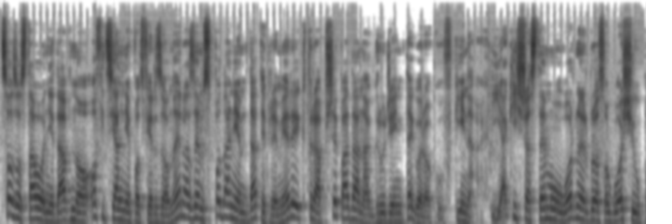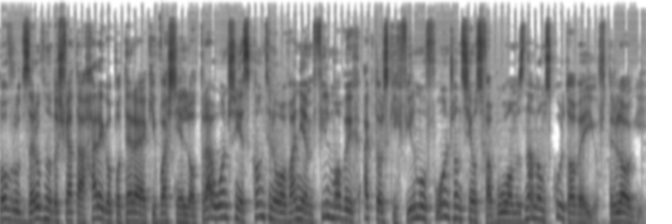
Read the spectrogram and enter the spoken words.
co zostało niedawno oficjalnie potwierdzone razem z podaniem daty premiery, która przypada na grudzień tego roku w kinach. Jakiś czas temu Warner Bros. ogłosił powrót zarówno do świata Harry'ego Pottera, jak i właśnie Lotra, łącznie z kontynuowaniem filmowych, aktorskich filmów, łącząc się z fabułą znaną z kultowej już trylogii.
